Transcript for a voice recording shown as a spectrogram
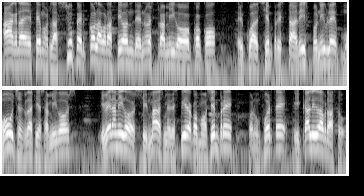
Agradecemos la super colaboración de nuestro amigo Coco, el cual siempre está disponible. Muchas gracias amigos. Y bien amigos, sin más me despido como siempre con un fuerte y cálido abrazo.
